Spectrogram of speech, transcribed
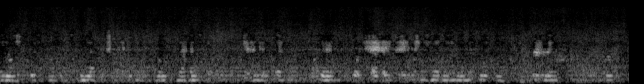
Thank you.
